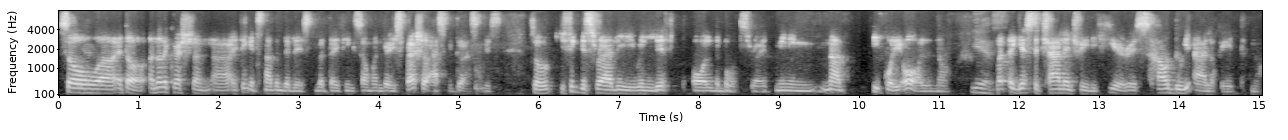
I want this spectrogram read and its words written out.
So uh, ito, another question. Uh, I think it's not on the list, but I think someone very special asked me to ask this. So you think this rally will lift all the boats, right? Meaning not equally all, no. Yes. But I guess the challenge really here is how do we allocate? No?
